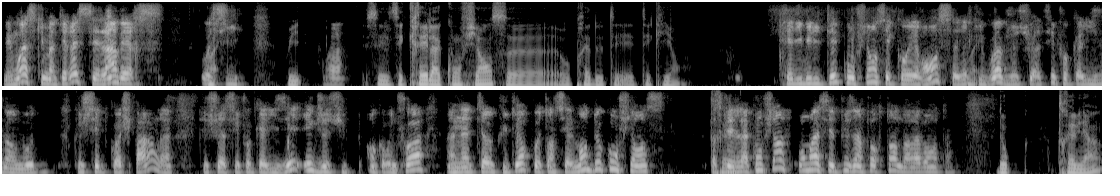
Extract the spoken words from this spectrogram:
Mais moi, ce qui m'intéresse, c'est l'inverse aussi. Oui. C'est créer la confiance euh, auprès de tes, clients. Crédibilité, confiance et cohérence, c'est-à-dire qu'ils voient que je suis assez focalisé dans le mode, que je sais de quoi je parle, que je suis assez focalisé et que je suis, encore une fois, un interlocuteur potentiellement de confiance. Parce que la confiance, pour moi, c'est le plus important dans la vente. Donc, très bien.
